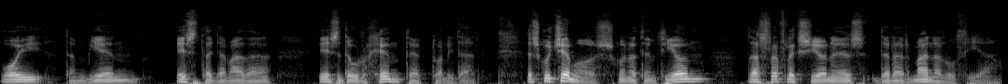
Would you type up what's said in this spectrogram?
Hoy también esta llamada es de urgente actualidad. Escuchemos con atención las reflexiones de la hermana Lucía.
